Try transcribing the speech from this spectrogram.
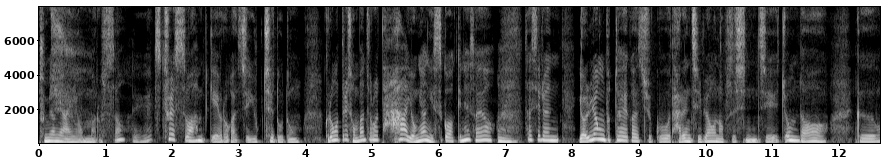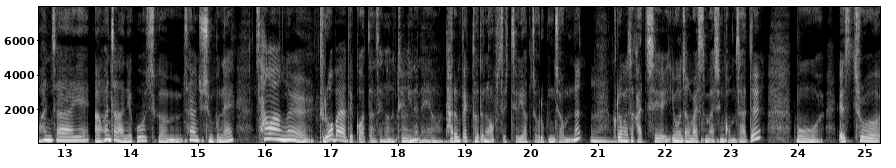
두 명의 아이의 엄마로서. 네. 스트레스와 함께 여러 가지 육체 노동 그런 것들이 전반적으로 다 영향이 있을 것 같긴 해서요. 음. 사실은 연령부터 해가지고 다른 질병은 없으신지 좀 더 그 환자의 아 환자는 아니고 지금 사연 주신 분의 상황을 들어봐야 될 것 같다는 생각은 들기는 음. 해요. 다른 팩터들은 없을지 의학적으로 문제 없는 음. 그러면서 같이 이 원장 말씀하신 검사들 뭐 에스트로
